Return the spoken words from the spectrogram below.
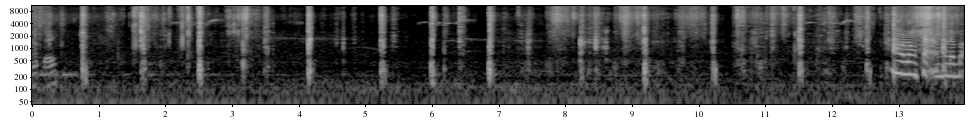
นับได้ เอาล งสางเลยบ่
